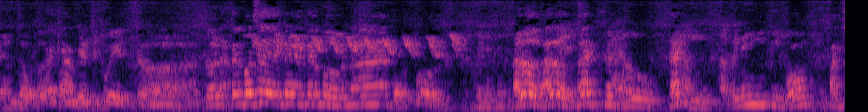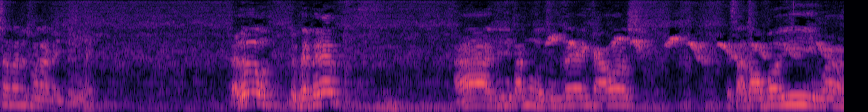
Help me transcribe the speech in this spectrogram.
Bentuk iklan dia di kue telepon ini telepon, nah, telepon. Halo, halo, eh, eh. Baru. Eh? Apa ini iki? Oh, pansan anu suara nih. Halo, Lu Bebek. Ah, titipanmu, cungkreng, kaos. Wis tak tompo iki. Wah.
